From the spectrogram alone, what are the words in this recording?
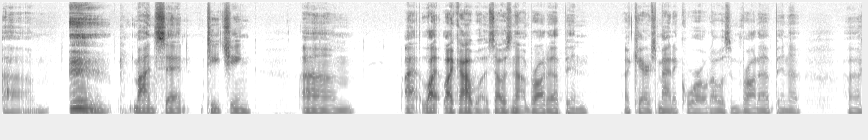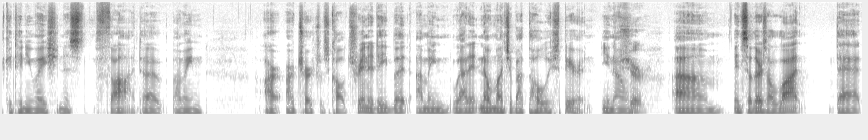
um, mindset, teaching, um, I like like I was. I was not brought up in a charismatic world. I wasn't brought up in a, a continuationist thought. Uh, I mean, our our church was called Trinity, but I mean, I didn't know much about the Holy Spirit. You know, Sure. um, and so there's a lot that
